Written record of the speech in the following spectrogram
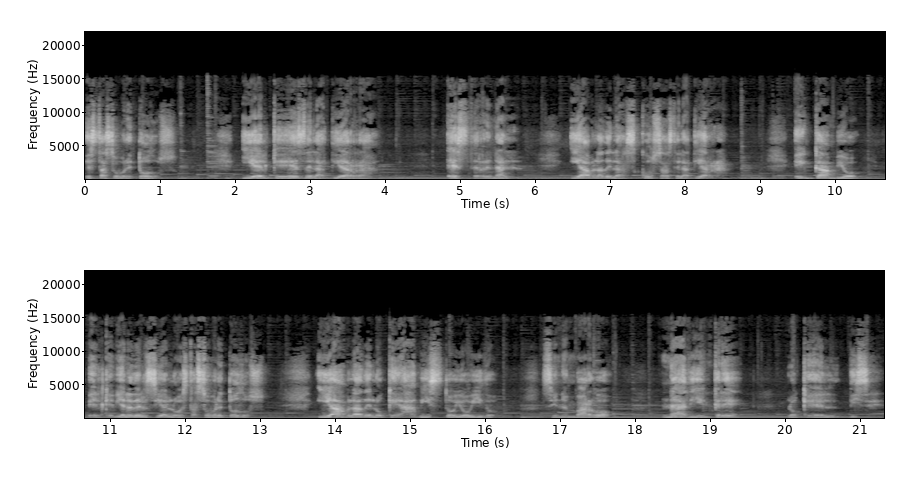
está sobre todos. Y el que es de la tierra es terrenal. Y habla de las cosas de la tierra. En cambio, el que viene del cielo está sobre todos. Y habla de lo que ha visto y oído sin embargo, nadie cree lo que él dice.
